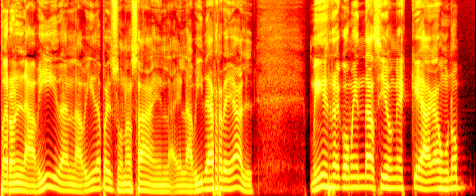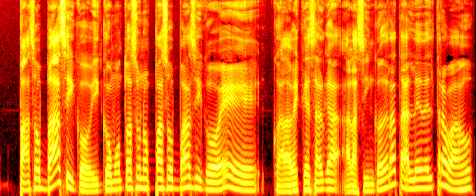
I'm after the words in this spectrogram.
Pero en la vida, en la vida personal, o sea, en la, en la vida real, mi recomendación es que hagas unos pasos básicos. ¿Y cómo tú haces unos pasos básicos? Es cada vez que salga a las 5 de la tarde del trabajo,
